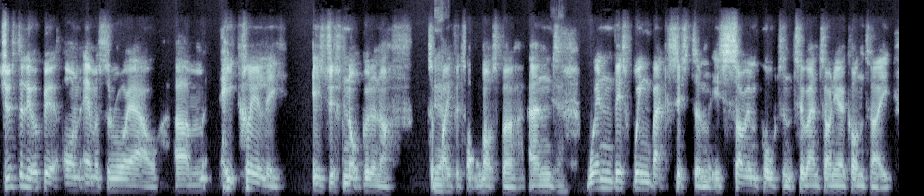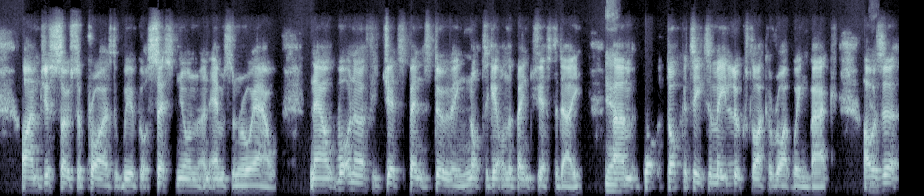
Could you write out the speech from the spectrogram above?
just a little bit on Emerson Royal. Um, he clearly is just not good enough to Yeah. play for Tottenham Hotspur. And Yeah. when this wing back system is so important to Antonio Conte, I'm just so surprised that we've got Sessegnon and Emerson Royal. Now, what on earth is Jed Spence doing not to get on the bench yesterday? Yeah. Um, Do- Doherty to me looks like a right wing back. I was at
